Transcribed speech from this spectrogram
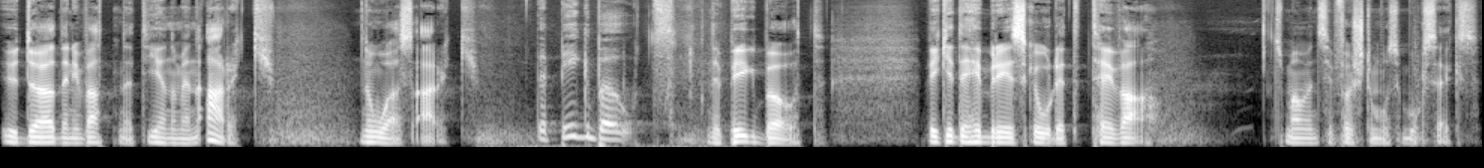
ur döden i vattnet genom en ark. Noas ark. The big boat. The big boat. Vilket är hebreiska ordet teva. Som används i första Mosebok 6.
